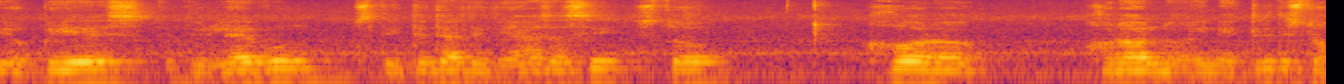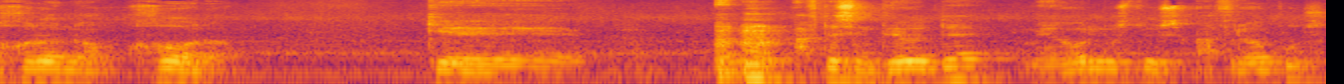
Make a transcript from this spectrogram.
οι οποίες δουλεύουν στη τέταρτη διάσταση στο χώρο χρόνο, είναι η τρίτη στο χρόνο χώρο και αυτές συνδέονται με όλους τους ανθρώπους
